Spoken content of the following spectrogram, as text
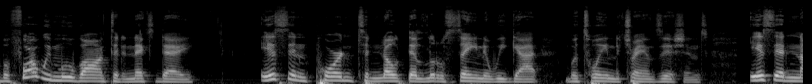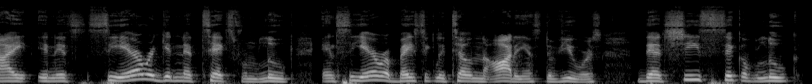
Before we move on to the next day, it's important to note that little scene that we got between the transitions. It's at night and it's Ciara getting that text from Luke and Ciara basically telling the audience, the viewers, that she's sick of Luke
